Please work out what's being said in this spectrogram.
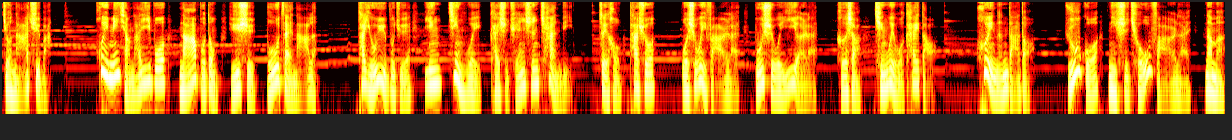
就拿去吧。”慧明想拿衣钵，拿不动，于是不再拿了。他犹豫不决，因敬畏开始全身颤栗。最后他说：“我是为法而来，不是为衣而来。”和尚，请为我开导。慧能答道：“如果你是求法而来，那么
